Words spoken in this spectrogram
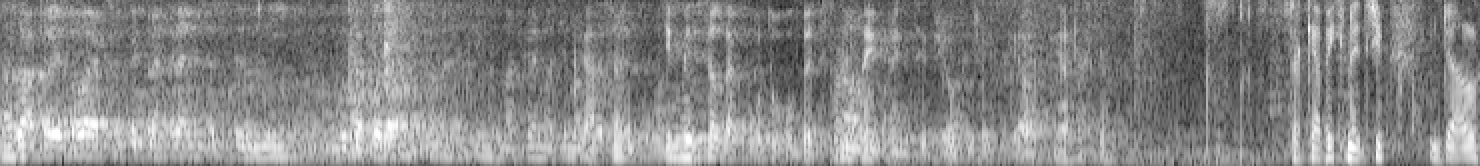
na základě toho, jak jsou ty preference silný, nebo ta korelace mezi tím znakem a tím Já jsem tím myslel takovou tu obecný no. princip, že jo, Fischerovský, ale já chtěl. Tak já bych nejdřív dal uh,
